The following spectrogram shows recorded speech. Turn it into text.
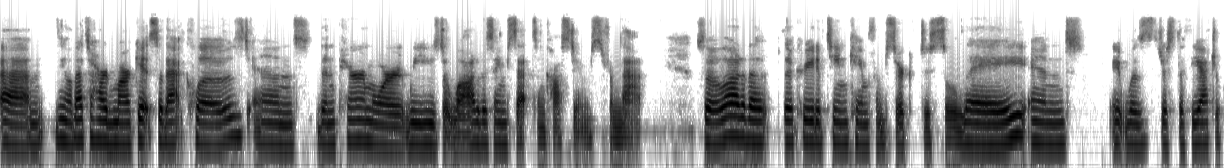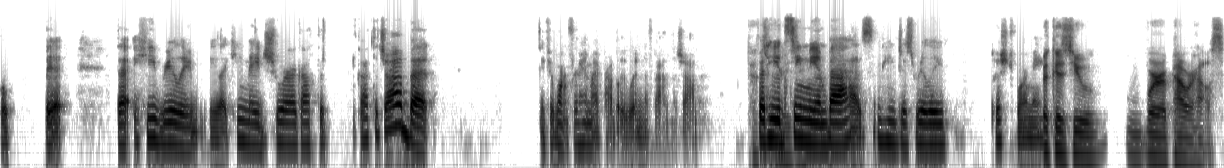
um, you know that's a hard market so that closed. And then paramour we used a lot of the same sets and costumes from that. So a lot of the, the creative team came from cirque du soleil and it was just the theatrical bit that he really like he made sure i got the got the job but if it weren't for him i probably wouldn't have gotten the job That's but he had crazy. seen me in baz and he just really pushed for me because you were a powerhouse.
